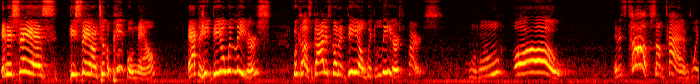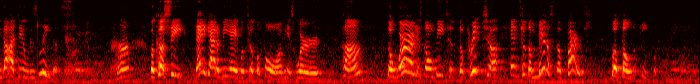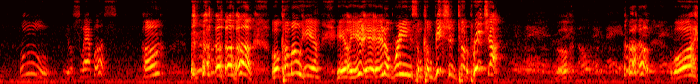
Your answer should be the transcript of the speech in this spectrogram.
And it says, he said unto the people now, after he deal with leaders, because God is going to deal with leaders 1st mm-hmm. Oh, and it's tough sometimes when God deal with his leaders, huh? Because see, they got to be able to perform His word, huh? The word is going to be to the preacher and to the minister first before the people. Mm, it'll slap us, huh? oh, come on here. It, will it, bring some conviction to the preacher. Oh, boy,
